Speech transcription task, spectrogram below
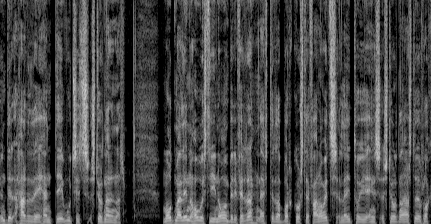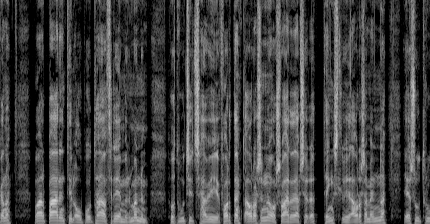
undir harði hendi Vucic stjórnarinnar. Mótmælinn hófist í novemberi fyrra eftir að Borko Stefanovic, leiðtói eins stjórnarnarstöðuflokkana, var barinn til óbóta af þremur mönnum. Þótt Vucic hafi fordæmt árásina og svariði af sér öll tengsl við árásamennina er svo trú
